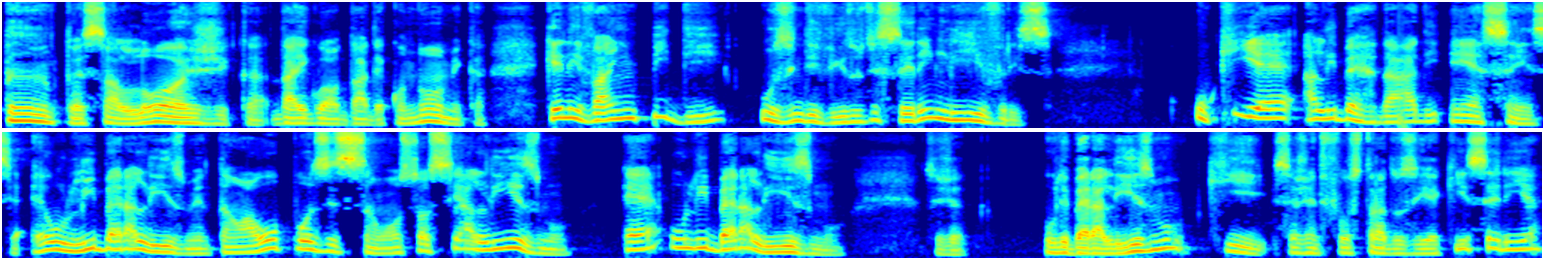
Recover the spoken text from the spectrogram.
tanto essa lógica da igualdade econômica que ele vai impedir os indivíduos de serem livres. O que é a liberdade em essência? É o liberalismo. Então, a oposição ao socialismo é o liberalismo. Ou seja, o liberalismo, que, se a gente fosse traduzir aqui, seria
